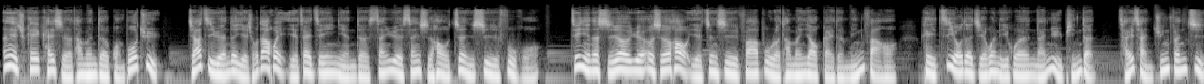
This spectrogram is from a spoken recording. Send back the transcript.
NHK 开始了他们的广播剧《甲子园的野球大会》，也在这一年的三月三十号正式复活。今年的十二月二十二号，也正式发布了他们要改的民法哦。可以自由的结婚离婚，男女平等，财产均分制。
